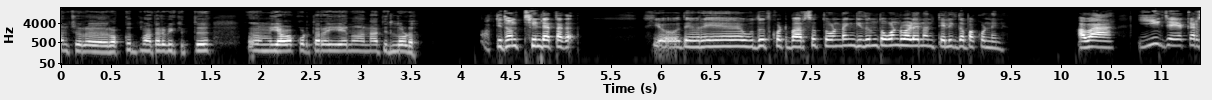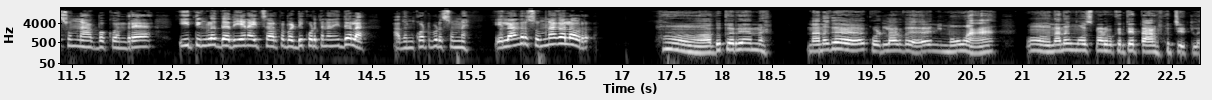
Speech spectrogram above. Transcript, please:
ಒಂಚೂರು ರೊಕ್ಕದ್ ಮಾತಾಡ್ಬೇಕಿತ್ತು. ಹ್ಮ್, ಯಾವಾಗ ಕೊಡ್ತಾರ ಏನು ಅನ್ನತಿದ್ ನೋಡು. ಅಕ್ಕಿದೊಂದು ತಗ. ಅಯ್ಯೋ ದೇವ್ರೇ ಉದ್ದದ್ ಕೊಟ್ಟು ಬಾರ್ಸದ್ ತೊಗೊಂಡಂಗೆ ಇದನ್ನ ತೊಗೊಂಡು ಒಳ್ಳೆ ನಾನು ತೆಲಿಗೆ ದಪ್ಪಾಕೊಂಡೇನಿ ಅವ ಈಗ ಜಯಕರ್ ಸುಮ್ಮನೆ ಆಗ್ಬೇಕು ಅಂದ್ರೆ ಈ ತಿಂಗಳದ್ದು ಅದೇನು ಐದು ಸಾವಿರ ರೂಪಾಯಿ ಬಡ್ಡಿ ಕೊಡ್ತಾನೆ ಇದೆಯಲ್ಲ ಅದನ್ನ ಕೊಟ್ಬಿಡು ಸುಮ್ಮನೆ ಇಲ್ಲಾಂದ್ರೆ ಸುಮ್ಮನಾಗಲ್ಲ ಅವ್ರು. ಹ್ಮ್ ಅದು ಕರೆ ಅನ್ನ ನನಗೆ ಕೊಡ್ಲಾರ್ದ ನಿಮ್ಮವ್ವ ಹ್ಮ್ ನನಗ್ ಮೋಸ ಮಾಡ್ಬೇಕಂತ ತಾ ಮುಚ್ಚಿಟ್ಲ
